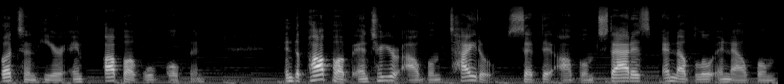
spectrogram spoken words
button here and pop-up will open. In the pop-up, enter your album title, set the album status, and upload an album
